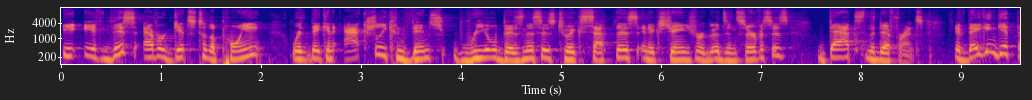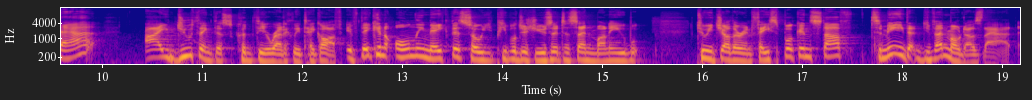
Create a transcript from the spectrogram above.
If this ever gets to the point where they can actually convince real businesses to accept this in exchange for goods and services, that's the difference. If they can get that, I do think this could theoretically take off. If they can only make this so people just use it to send money to each other in Facebook and stuff, to me, Venmo does that,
